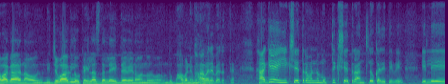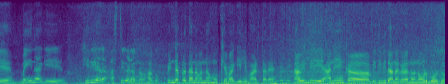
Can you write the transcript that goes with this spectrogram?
ಅವಾಗ ನಾವು ನಿಜವಾಗ್ಲೂ ಕೈಲಾಸದಲ್ಲೇ ಇದ್ದೇವೇನೋ ಅನ್ನೋ ಒಂದು ಭಾವನೆ. ಭಾವನೆ ಬರುತ್ತೆ. ಹಾಗೆ ಈ ಕ್ಷೇತ್ರವನ್ನು ಮುಕ್ತಿ ಕ್ಷೇತ್ರ ಅಂತಲೂ ಕರಿತೀವಿ. ಇಲ್ಲಿ ಮೇಯ್ನ್ ಆಗಿ ಹಿರಿಯರ ಅಸ್ಥಿಗಳನ್ನು ಹಾಗೂ ಪಿಂಡ ಪ್ರದಾನವನ್ನು ಮುಖ್ಯವಾಗಿ ಇಲ್ಲಿ ಮಾಡ್ತಾರೆ. ನಾವಿಲ್ಲಿ ಅನೇಕ ವಿಧಿವಿಧಾನಗಳನ್ನು ನೋಡ್ಬೋದು.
